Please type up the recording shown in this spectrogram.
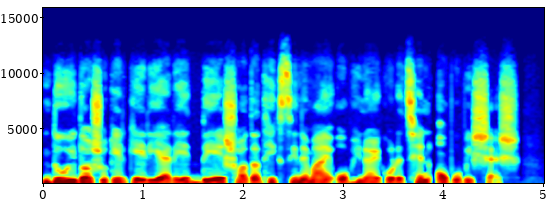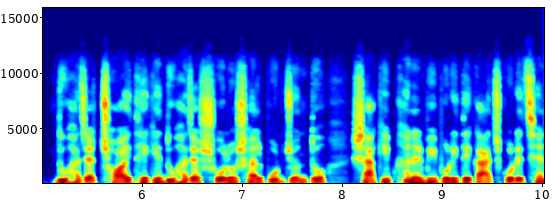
দুই দশকের কেরিয়ারে দেড় শতাধিক সিনেমায় অভিনয় করেছেন অপবিশ্বাস দু হাজার ছয় থেকে দু হাজার ষোলো সাল পর্যন্ত শাকিব খানের বিপরীতে কাজ করেছেন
